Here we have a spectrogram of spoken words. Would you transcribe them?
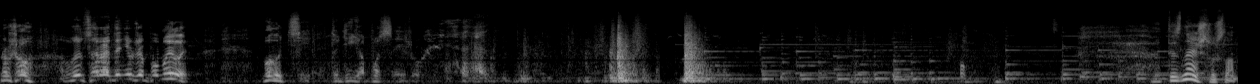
Ну що, ви всередині вже помили? Молодці, тоді я посижу. Ти знаєш, Руслан,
